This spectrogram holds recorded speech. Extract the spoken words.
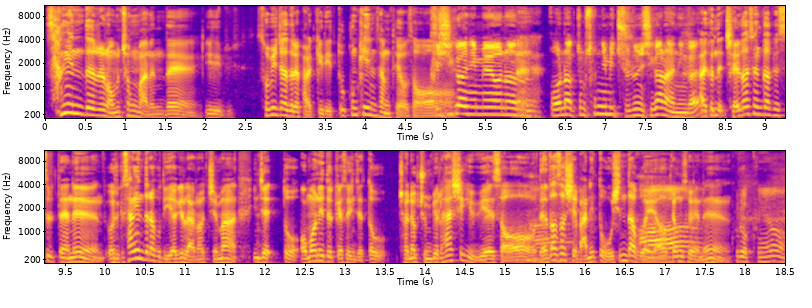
상인들은 엄청 많은데 이 소비자들의 발길이 뚝 끊긴 상태여서 그 시간이면은 네. 워낙 좀 손님이 줄은 시간 아닌가요? 아니 근데 제가 생각했을 때는 어저께 상인들하고도 이야기를 나눴지만 이제 또 어머니들께서 이제 또 저녁 준비를 하시기 위해서 아. 네다섯 시에 많이 또 오신다고 해요 아, 평소에는 그렇군요.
